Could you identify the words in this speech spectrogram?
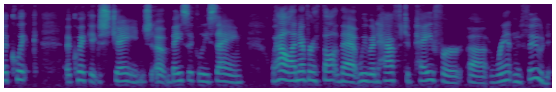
a quick a quick exchange uh, basically saying wow i never thought that we would have to pay for uh, rent and food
